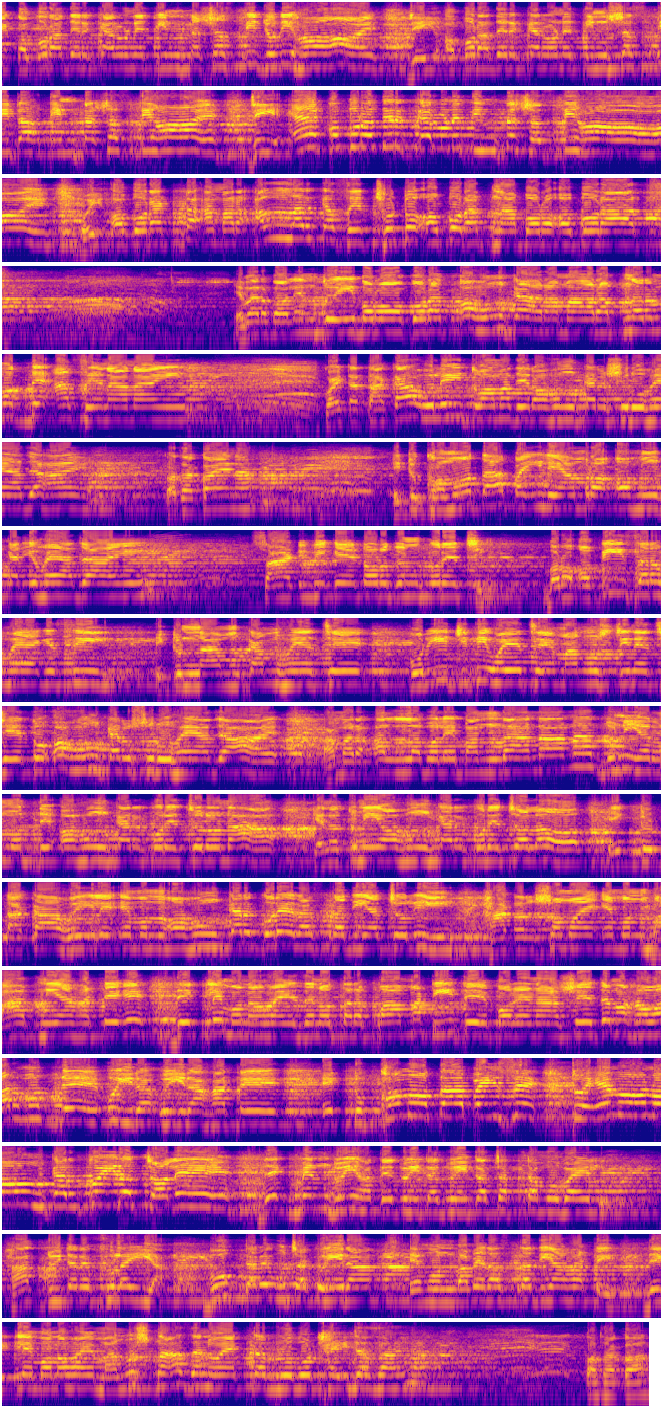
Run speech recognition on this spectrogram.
এক অপরাধের কারণে তিনটা শাস্তি যদি হয়, যেই অপরাধের কারণে তিন শাস্তিটা, তিনটা শাস্তি হয় যেই এক অপরাধের কারণে তিনটা শাস্তি হয়, ওই অপরাধটা আমার আল্লাহর কাছে ছোট অপরাধ না বড় অপরাধ। এবার বলেন তো, এই বড় অপরাধ অহংকার আমার আপনার মধ্যে আছে না নাই? কয়টা টাকা হলেই তো আমাদের অহংকার শুরু হয়ে যায়। কথা কয় না? একটু ক্ষমতা পাইলে আমরা অহংকারী হয়ে যাই। সার্টিফিকেট অর্জন করেছি, বড় অফিসার হয়ে গেছি। একটু নাম কাম হয়েছে, পরিচিতি হয়েছে, মানুষ চিনেছে, তো অহংকার শুরু হয়ে যায়। আমার আল্লাহ বলে, বান্দা, না না, দুনিয়ার মধ্যে অহংকার করে চলো না। কেন তুমি অহংকার করে চলো? একটু টাকা হইলে এমন অহংকার করে রাস্তা দিয়া চলি। হাঁটার সময় এমন ভাব নিয়ে হাঁটে, দেখলে মনে হয় যেন তার পা মাটিতে পড়ে না। সে যেন হাওয়ার মধ্যে উইরা উইরা হাঁটে। একটু ক্ষমতা পাইছে তো এমন চলে, দেখবেন দুই হাতে দুইটা দুইটা, চারটা মোবাইল, হাত দুইটারে ফুলাইয়া, বুকটারে উঁচা কইরা এমন ভাবে রাস্তা দিয়া হাঁটে, দেখলে মনে হয় মানুষ না যেন একটা রোবট হাইটা যায়। কথা কন।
